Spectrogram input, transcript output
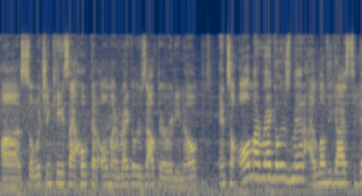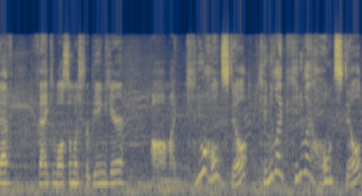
Uh, so which in case I hope that all my regulars out there already know. And to all my regulars, man, I love you guys to death. Thank you all so much for being here. Oh my, can you hold still? Can you like, can you like hold still?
